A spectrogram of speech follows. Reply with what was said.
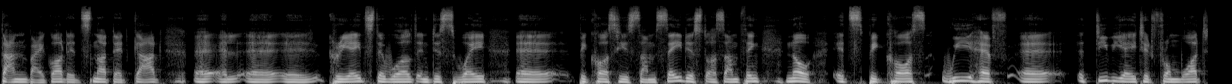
done by god. It's not that god uh, uh, uh creates the world in this way uh, because he's some sadist or something. No it's because we have uh, deviated from what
